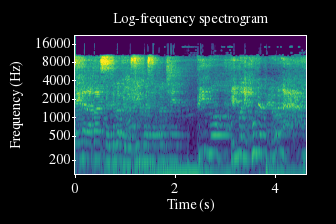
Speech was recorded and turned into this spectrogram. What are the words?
Ahí nada más el tema que nos dijo esta noche. Ritmo, ritmo de cumbia peruana.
